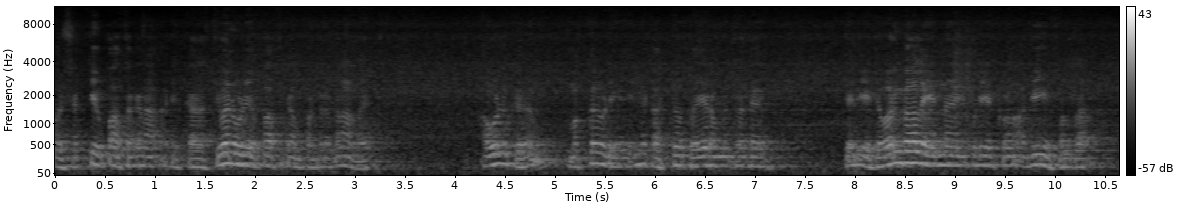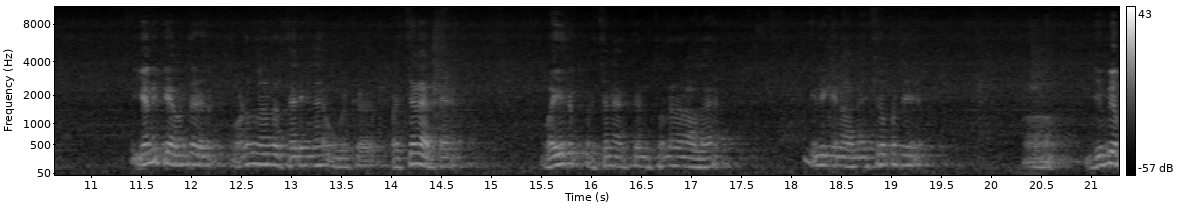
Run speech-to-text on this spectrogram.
ஒரு சக்தி உபாசகனாக இருக்க சிவனுடைய உபாசகம் பண்ணுறதுனால அவளுக்கு மக்களுடைய என்ன கஷ்டம் துயரம்ன்றது தெரியுது வருங்காலம் என்ன எப்படி இருக்கணும் அதையும் சொல்கிறாள் எனக்கு வந்து உடல்நல சரியில்லை உங்களுக்கு பிரச்சனை இருக்குது வயிறு பிரச்சனை இருக்குதுன்னு சொன்னதுனால இன்றைக்கி நான் திருப்பதி திவ்ய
